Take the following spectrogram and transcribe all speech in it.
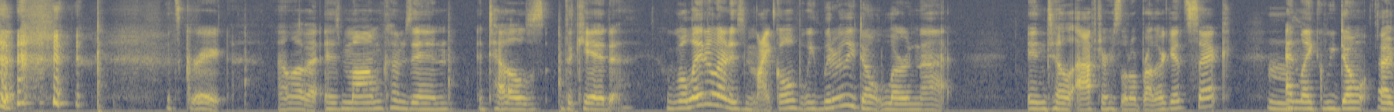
it's great. I love it. His mom comes in and tells the kid, who we'll later learn is Michael, but we literally don't learn that until after his little brother gets sick. And like we don't I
